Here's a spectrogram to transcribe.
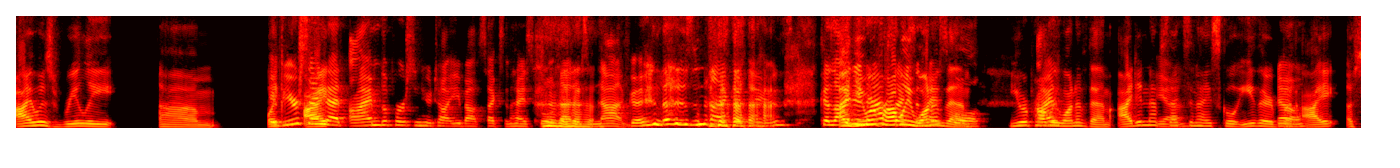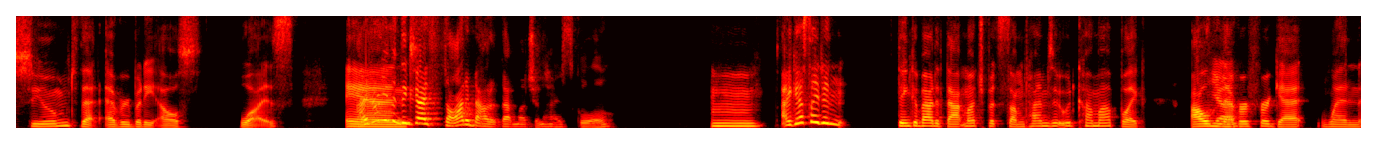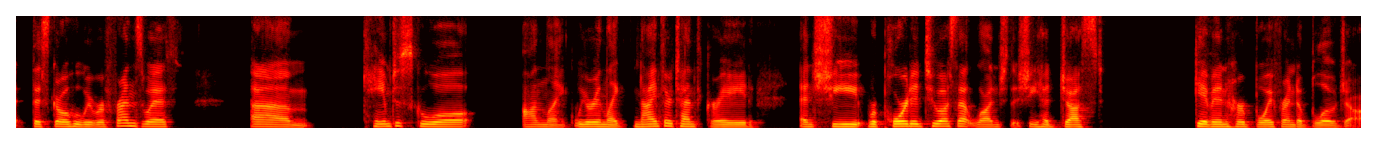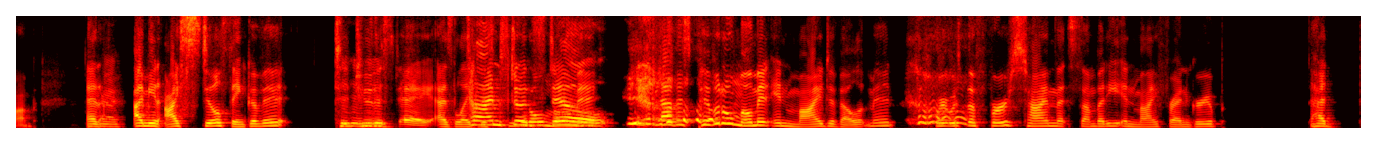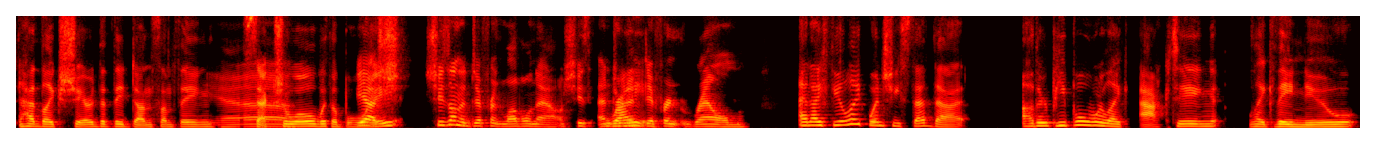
I was really um like, if you're saying I, that I'm the person who taught you about sex in high school, that is not good. That is not good news. Because I uh, you were probably one of them. School. You were probably I, one of them. I didn't have yeah. sex in high school either, no. but I assumed that everybody else was. And I don't even think I thought about it that much in high school. Um, I guess I didn't think about it that much, but sometimes it would come up. Like I'll yeah. never forget when this girl who we were friends with um came to school on like we were in like ninth or 10th grade and she reported to us at lunch that she had just given her boyfriend a blowjob and okay. i mean i still think of it to mm-hmm. to this day as like time stood still moment. Yeah. yeah this pivotal moment in my development where it was the first time that somebody in my friend group had had like shared that they'd done something yeah. sexual with a boy yeah she, she's on a different level now she's entered right. a different realm and I feel like when she said that, other people were like acting like they knew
